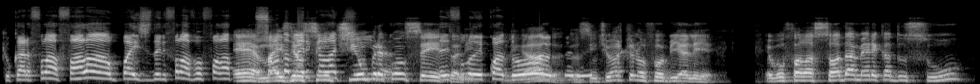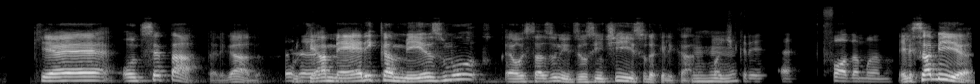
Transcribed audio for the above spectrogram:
Que o cara falou, ah, fala o país dele, falou, ah, vou falar É, só mas eu senti Latina. um preconceito ele ali, falou Equador. Tá eu senti uma xenofobia ali. Eu vou falar só da América do Sul, que é onde você tá, tá ligado? Porque a América mesmo é os Estados Unidos. Eu senti isso daquele cara. Uhum. Pode crer. É. Foda, mano. Ele sabia,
